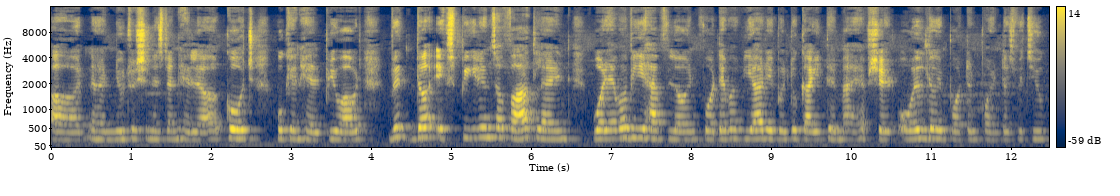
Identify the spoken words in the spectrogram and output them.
uh, nutritionist and uh, coach who can help you out. With the experience of our client whatever we have learned whatever we are able to guide them i have shared all the important pointers with you.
